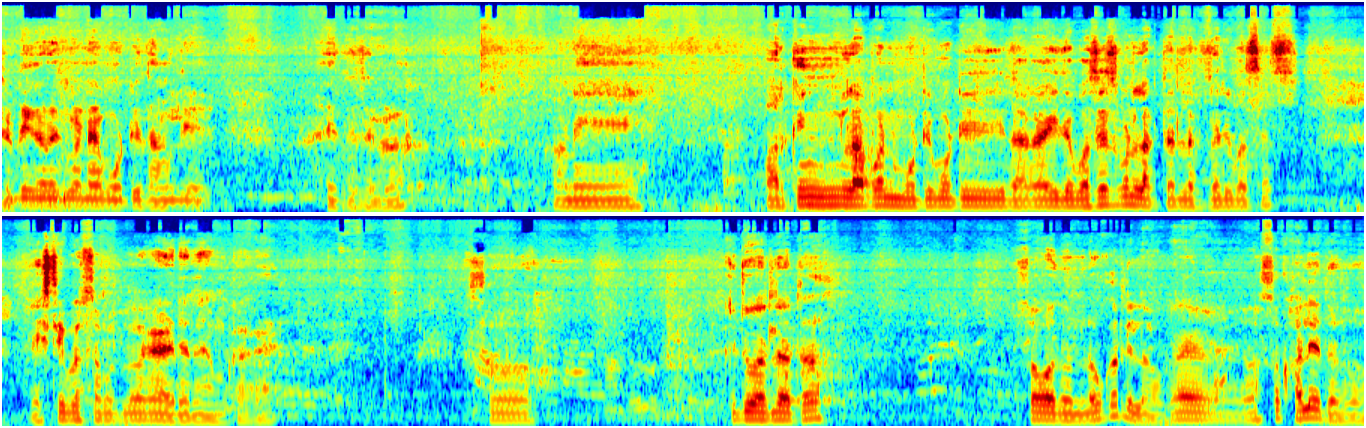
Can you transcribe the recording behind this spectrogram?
सिटिंग अरेंजमेंट आहे मोठी चांगली आहे. इथे सगळं. आणि पार्किंगला पण मोठी मोठी जागा आहे. इथे बसेस पण लागतात लक्झरी बसेस एस टी बसचा म्हटलं काय आयडिया नाही आमका काय. सो किती वाजलं आता? सव्वा दोन. लवकर लिहिला हो. काय रस्ता खाली येतं सो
